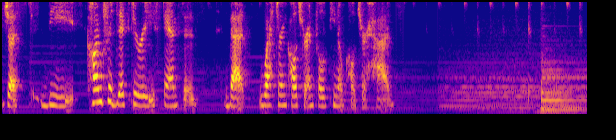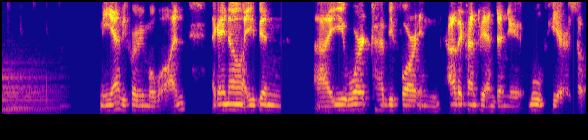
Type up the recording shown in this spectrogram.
just the contradictory stances that Western culture and Filipino culture has. Mia, before we move on, like I know you've been, uh, you work before in other country and then you move here. So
